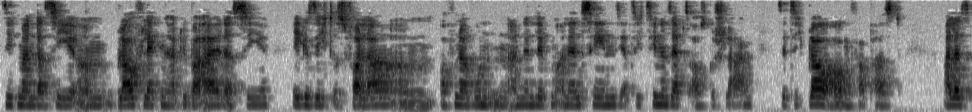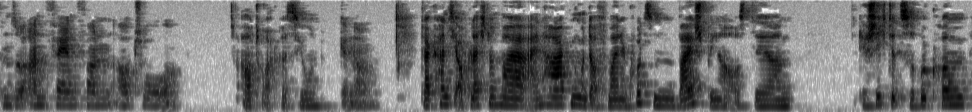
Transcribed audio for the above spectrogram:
sieht man, dass sie ähm, Blauflecken hat überall, dass sie, ihr Gesicht ist voller ähm, offener Wunden an den Lippen, an den Zähnen, sie hat sich Zähne selbst ausgeschlagen, sie hat sich blaue Augen verpasst. Alles in so Anfällen von Auto, Autoaggression. genau. Da kann ich auch gleich nochmal einhaken und auf meine kurzen Beispiele aus der Geschichte zurückkommen.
